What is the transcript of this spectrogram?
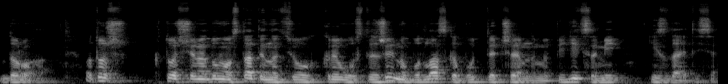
дорога. Отож, хто ще надумав стати на цю криву стежину, будь ласка, будьте чемними, підіть самі і здайтеся.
